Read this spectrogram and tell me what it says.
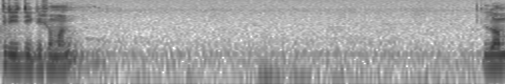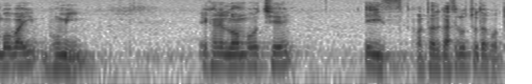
তিরিশ ডিগ্রি সমান। লম্ব বাই ভূমি। এখানে লম্ব হচ্ছে এইচ, অর্থাৎ গাছের উচ্চতা কত?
